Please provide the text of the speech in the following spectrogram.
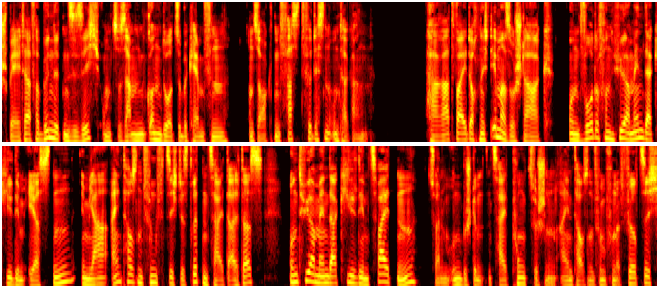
Später verbündeten sie sich, um zusammen Gondor zu bekämpfen und sorgten fast für dessen Untergang. Harad war jedoch nicht immer so stark und wurde von Hyamendakil I. im Jahr 1050 des dritten Zeitalters und Hyamendakil II. zu einem unbestimmten Zeitpunkt zwischen 1540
